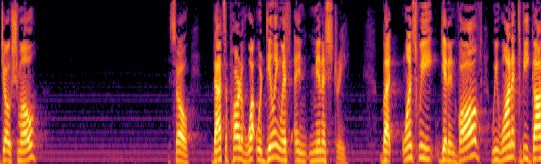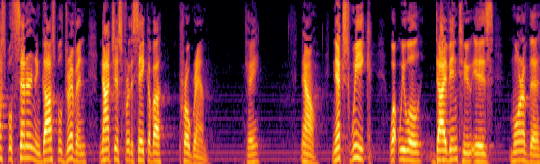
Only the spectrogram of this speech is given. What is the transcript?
Joe Schmo. So, that's a part of what we're dealing with in ministry. But once we get involved, we want it to be gospel centered and gospel driven, not just for the sake of a program. Okay? Now, next week, what we will dive into is more of the,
